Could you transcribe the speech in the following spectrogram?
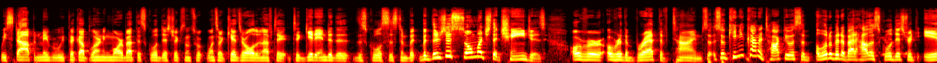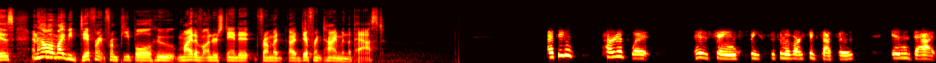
we stop and maybe we pick up learning more about the school districts once, once our kids are old enough to, to get into the, the school system. But but there's just so much that changes over over the breadth of time. So so can you kind of talk to us a, a little bit about how the school district is and how it might be different from people who might have understand it from a, a different time in the past? I think part of what has changed speaks to some of our successes in that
